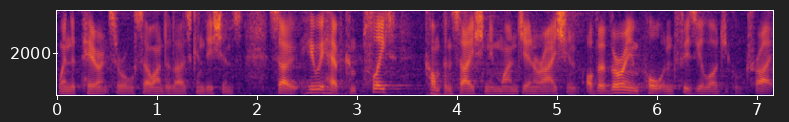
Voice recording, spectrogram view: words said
when the parents are also under those conditions. So here we have complete compensation in one generation of a very important physiological trait.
